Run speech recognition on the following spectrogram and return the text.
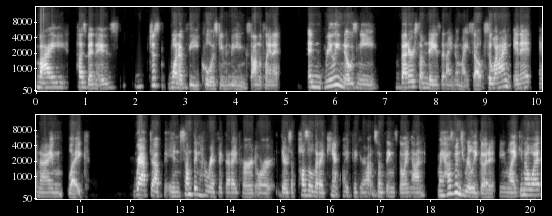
my husband is just one of the coolest human beings on the planet and really knows me better some days than I know myself. So when I'm in it and I'm like wrapped up in something horrific that I've heard, or there's a puzzle that I can't quite figure out and something's going on, my husband's really good at being like, you know what?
